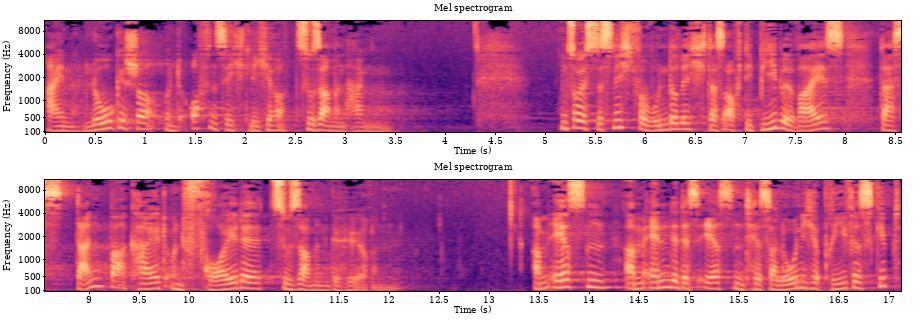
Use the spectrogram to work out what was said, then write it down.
ein logischer und offensichtlicher Zusammenhang. Und so ist es nicht verwunderlich, dass auch die Bibel weiß, dass Dankbarkeit und Freude zusammengehören. Am, ersten, am Ende des ersten Thessalonicher Briefes gibt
